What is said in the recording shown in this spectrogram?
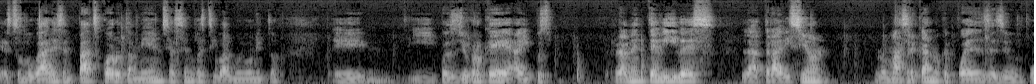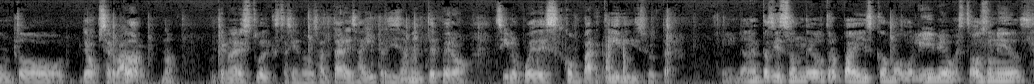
estos lugares, en Pátzcuaro también se hace un festival muy bonito. Eh, y pues yo creo que ahí pues realmente vives la tradición lo más cercano que puedes desde un punto de observador, ¿no? Porque no eres tú el que está haciendo los altares ahí precisamente, pero sí lo puedes compartir y disfrutar. La neta, si son de otro país como Bolivia o Estados Unidos,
